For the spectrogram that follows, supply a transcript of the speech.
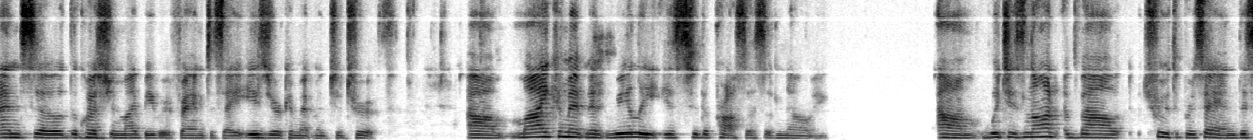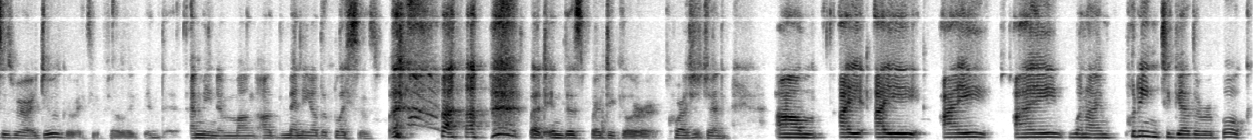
And so the mm-hmm. question might be reframed to say, is your commitment to truth? Um, my commitment really is to the process of knowing, um, which is not about truth per se. And this is where I do agree with you, Philip. I mean, among many other places, but, but in this particular question. Um, I, I, I, I, when I'm putting together a book,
